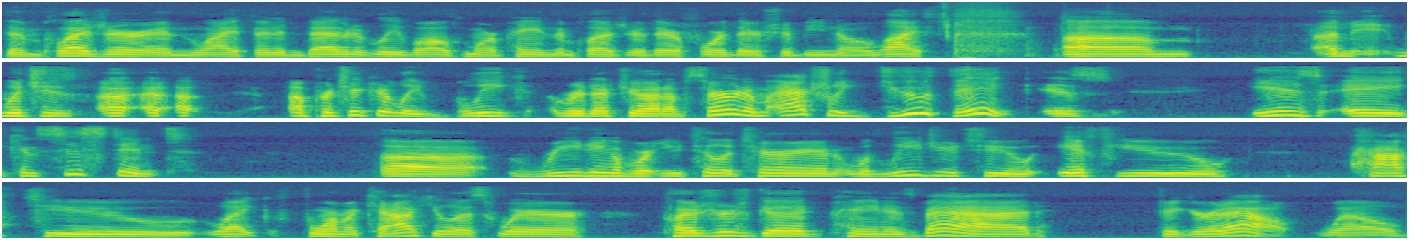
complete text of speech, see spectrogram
than pleasure, and life inevitably involves more pain than pleasure. Therefore, there should be no life. Um, I mean, which is a, a, a particularly bleak reductio ad absurdum. I actually do think is is a consistent uh, reading of what utilitarian would lead you to if you have to like form a calculus where pleasure is good, pain is bad, figure it out. Well,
